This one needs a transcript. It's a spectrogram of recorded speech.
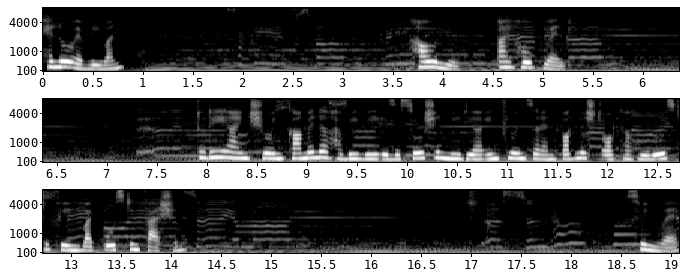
Hello everyone. How are you? I hope well. Today I am showing Carmela Habibi is a social media influencer and published author who rose to fame by posting fashion, swimwear,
